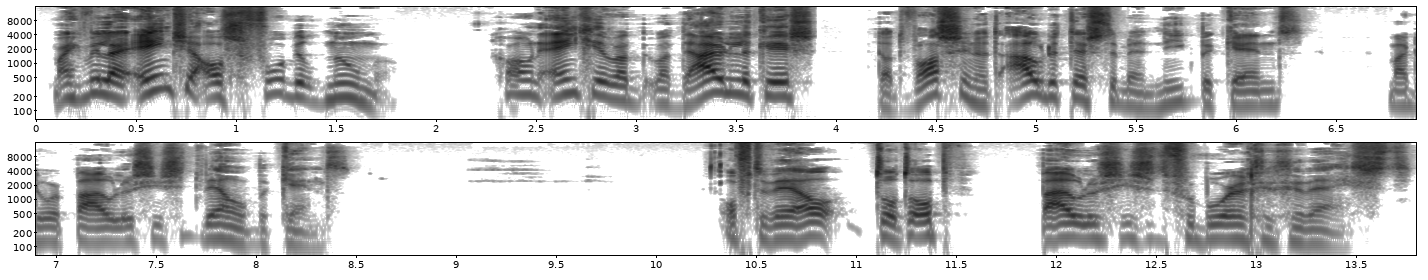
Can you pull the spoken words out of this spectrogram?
Maar ik wil er eentje als voorbeeld noemen. Gewoon eentje wat, wat duidelijk is, dat was in het Oude Testament niet bekend, maar door Paulus is het wel bekend. Oftewel, tot op Paulus is het verborgen geweest.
